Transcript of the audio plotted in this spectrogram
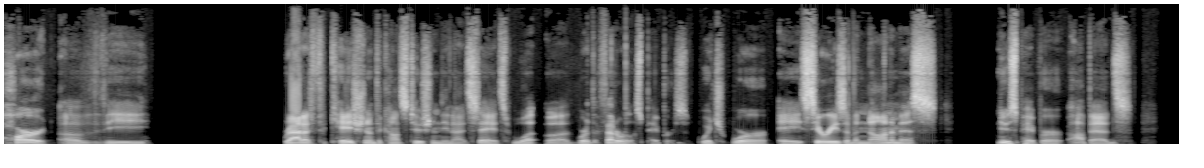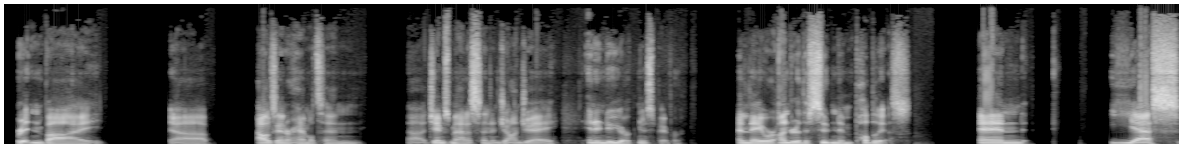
part of the ratification of the Constitution in the United States what, uh, were the Federalist Papers, which were a series of anonymous newspaper op eds written by uh, Alexander Hamilton, uh, James Madison, and John Jay in a New York newspaper. And they were under the pseudonym Publius. And yes,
